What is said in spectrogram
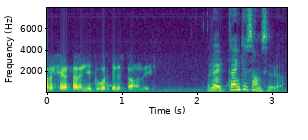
అరెస్ట్ చేస్తారని చెప్పి కూడా తెలుస్తా ఉంది. రైట్ థ్యాంక్ యూ సాంశివరావు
